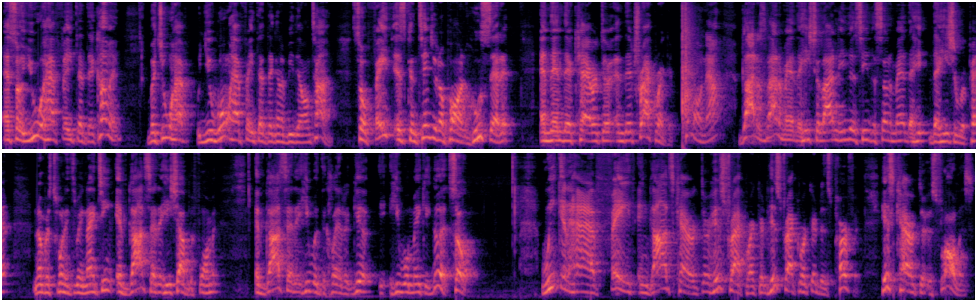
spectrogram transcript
And so you will have faith that they're coming, but you won't have you won't have faith that they're going to be there on time. So faith is contingent upon who said it, and then their character and their track record. Come on now. God is not a man that he should lie, neither is he the son of man that he, that he should repent. Numbers 23, 19. If God said it, he shall perform it. If God said it, he would declare it good. He will make it good. So we can have faith in God's character, his track record. His track record is perfect. His character is flawless.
